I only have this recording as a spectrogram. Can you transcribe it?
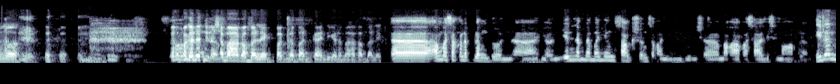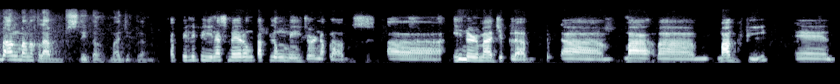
Ano. Pero pag ganun, hindi na siya makakabalik. Pag naban ka, hindi ka na makakabalik. Ah, ang masaklap lang doon, ah, yun, yun lang naman yung sanction sa kanya, hindi siya makakasali sa mga club. Ilan ba ang mga clubs dito, Magic Club? Sa Pilipinas, merong tatlong major na clubs. Ah, Inner Magic Club, ah, Ma, Ma- Magfi, and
